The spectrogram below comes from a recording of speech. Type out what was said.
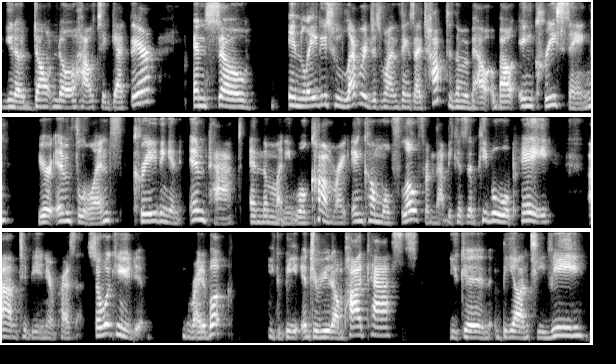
you know don't know how to get there and so in ladies who leverage is one of the things i talk to them about about increasing your influence, creating an impact, and the money will come, right? Income will flow from that because then people will pay um, to be in your presence. So, what can you do? You write a book. You could be interviewed on podcasts. You can be on TV,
